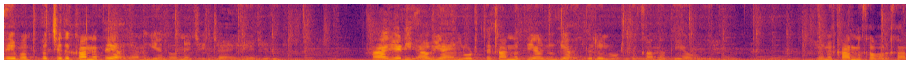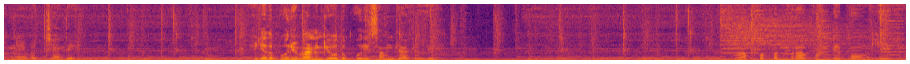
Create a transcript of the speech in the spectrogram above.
ਇਹ ਬੱਚੇ ਦੇ ਕੰਨ ਤੇ ਆ ਜਾਣਗੀਆਂ ਦੋਨੇ ਚੀਜ਼ਾਂ ਇਹ ਆ ਜਿਹੜੀਆਂ। ਆ ਜਿਹੜੀ ਆ ਵੀ ਐਂ ਲੋਟ ਤੇ ਕੰਨ ਤੇ ਆ ਜੂਗੀ ਇੱਧਰਲੇ ਲੋਟ ਤੇ ਕੰਨ ਤੇ ਆਊਗੀ। ਇਹਨੇ ਕੰਨ ਕਵਰ ਕਰਨੇ ਬੱਚਿਆਂ ਦੇ। ਇਹ ਜਦੋਂ ਪੂਰੀ ਬਣ ਗਈ, ਉਦੋਂ ਪੂਰੀ ਸਮਝ ਆ ਜੂਗੀ। ਹੁਣ ਆਪਾਂ 15 ਕੁੰਡੇ ਬੁਣ ਲਏ ਜੀ।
